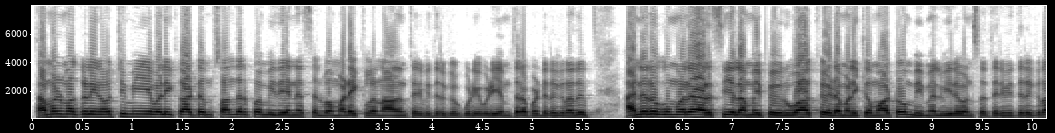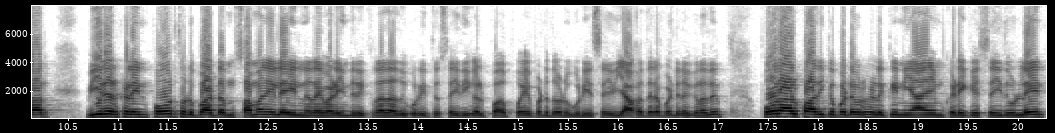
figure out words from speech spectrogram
தமிழ் மக்களின் ஒற்றுமையை வழிகாட்டும் சந்தர்ப்பம் இது என செல்வம் அடைக்கலநாதன் தெரிவித்திருக்கக்கூடிய விடயம் தரப்பட்டிருக்கிறது. அனுரகுமர அரசியல் அமைப்பை உருவாக்க இடமளிக்க மாட்டோம் விமல் வீரவன்ச தெரிவித்திருக்கிறார். வீரர்களின் போர் துடுப்பாட்டம் சமநிலையில் நிறைவடைந்திருக்கிறது. அது குறித்த செய்திகள் ப- புகைப்படத்தோடு கூடிய செய்தியாக தரப்பட்டிருக்கிறது. போரால் பாதிக்கப்பட்டவர்களுக்கு நியாயம் கிடைக்க செய்துள்ளேன்.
